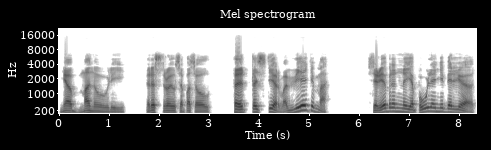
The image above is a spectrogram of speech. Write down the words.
не обманули!» — расстроился посол. «Это стерва ведьма! Серебряная пуля не берет!»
